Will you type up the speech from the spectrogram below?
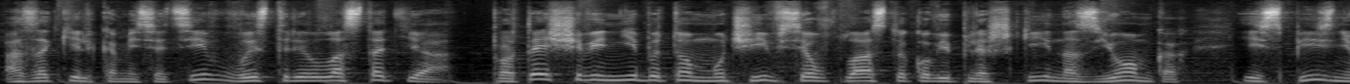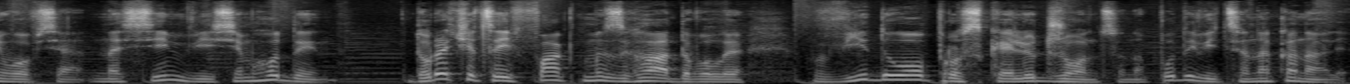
А за кілька місяців вистрілила стаття про те, що він нібито мочився в пластикові пляшки на зйомках і спізнювався на 7-8 годин. До речі, цей факт ми згадували в відео про скелю Джонсона. Подивіться на каналі.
